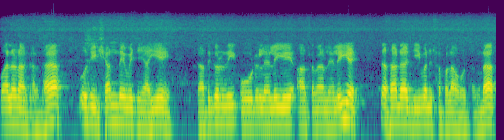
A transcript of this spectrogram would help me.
ਪਾਲਣਾ ਕਰਦਾ। ਉਹਦੀ ਸ਼ਨ ਦੇ ਵਿੱਚ ਆਈਏ, ਸਤਿਗੁਰ ਦੀ ਓਟ ਲੈ ਲਈਏ, ਆਸਰਾ ਲੈ ਲਈਏ, ਤਾਂ ਸਾਡਾ ਜੀਵਨ ਸਫਲਾ ਹੋ ਸਕਦਾ।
